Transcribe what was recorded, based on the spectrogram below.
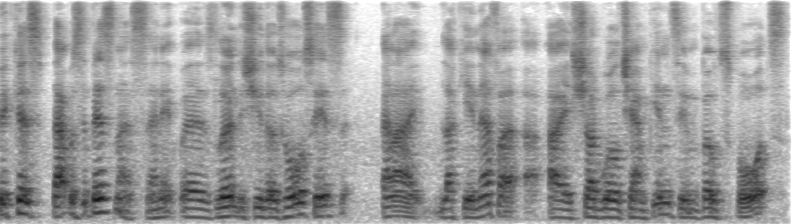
because that was the business, and it was learn to shoe those horses. And I, lucky enough, I, I shod world champions in both sports,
